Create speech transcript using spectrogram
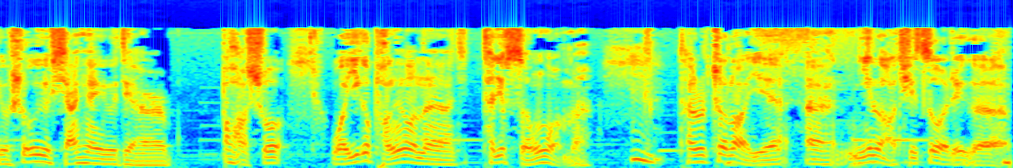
有时候又想想有点儿不好说。我一个朋友呢，他就损我嘛。嗯，他说：“周老爷，呃，你老去做这个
